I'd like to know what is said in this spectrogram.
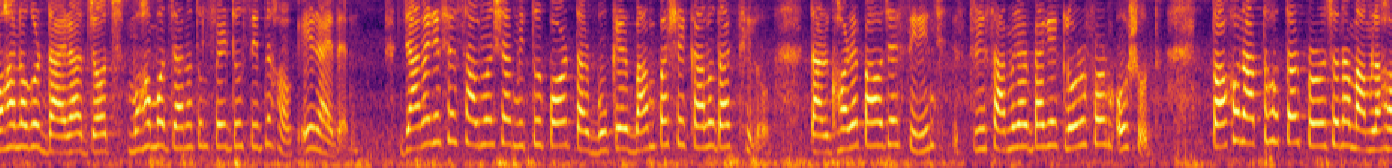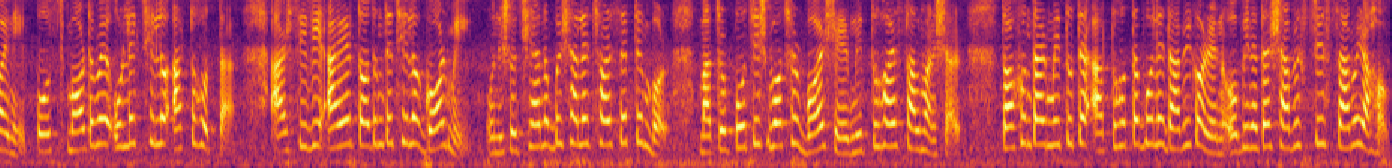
মহানগর দায়রা জজ মোহাম্মদ জানাতুল ফেরদৌস ইবনে হক এই রায় দেন। জানা গেছে, সালমান শাহ মৃত্যুর পর তার বুকের বাম পাশে কালো দাগ ছিল। তার ঘরে পাওয়া যায় সিরিঞ্জ, স্ত্রী সামিরার ব্যাগে ক্লোরোফর্ম ওষুধ। তখন আত্মহত্যার প্ররোচনা মামলা হয়নি। পোস্টমর্টমে উল্লেখ ছিল আত্মহত্যা। আর সিবিআই এর তদন্তে ছিল গড়মিল উনিশশো ছিয়ানব্বই সালের ছয় সেপ্টেম্বর, মাত্র পঁচিশ বছর বয়সে মৃত্যু হয় সালমান শাহর তখন তার মৃত্যুতে আত্মহত্যা বলে দাবি করেন অভিনেতার সাবেক স্ত্রী সামিরা হক।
